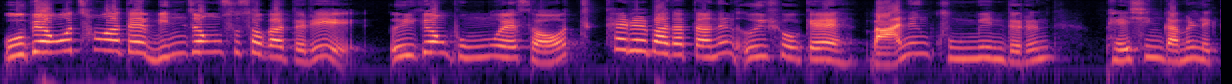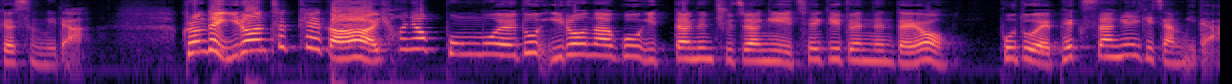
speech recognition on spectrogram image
우병우 청와대 민정수석아들이 의경 복무에서 특혜를 받았다는 의혹에 많은 국민들은 배신감을 느꼈습니다. 그런데 이러한 특혜가 현역 복무에도 일어나고 있다는 주장이 제기됐는데요. 보도에 백상일 기자입니다.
